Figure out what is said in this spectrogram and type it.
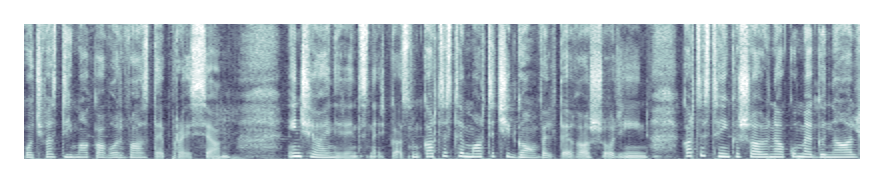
կոչված դիմակավորված դեպրեսիան։ Ինչ է այն իրենց ներկայացնում։ Կարծես թե մարդը չի գանվել տեղաշորին, կարծես թե ինքը շարունակում է գնալ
